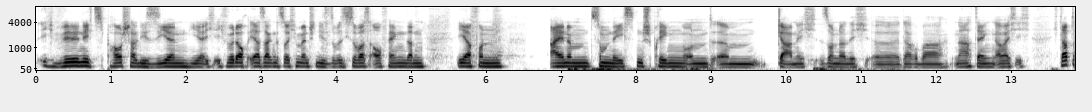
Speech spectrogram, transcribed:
ich will nichts pauschalisieren hier. Ich, ich würde auch eher sagen, dass solche Menschen, die sich sowas aufhängen, dann eher von einem zum nächsten springen und ähm, gar nicht sonderlich äh, darüber nachdenken. Aber ich, ich, ich glaube,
